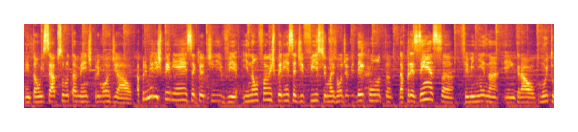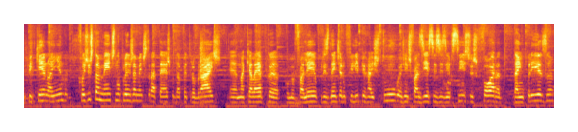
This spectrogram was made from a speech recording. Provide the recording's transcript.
Então, isso é absolutamente primordial. A primeira experiência que eu tive, e não foi uma experiência difícil, mas onde eu me dei conta da presença feminina em grau muito pequeno ainda, foi justamente no planejamento estratégico da Petrobras. É, naquela época, como eu falei, o presidente era o Felipe Raistu, a gente fazia esses exercícios fora da empresa.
